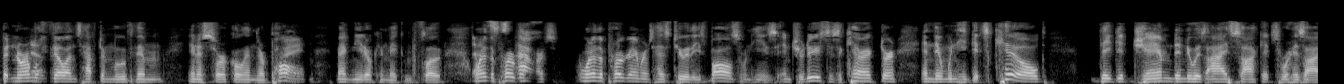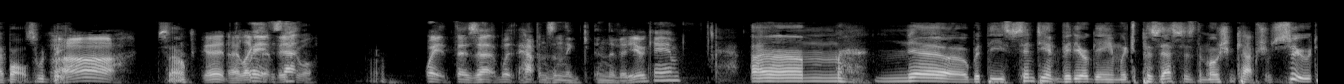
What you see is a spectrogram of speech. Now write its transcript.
But normally Yeah. villains have to move them in a circle in their palm. Right. Magneto can make them float. one of the That's his programmers one of the programmers has two of these balls when he's introduced as a character, and then when he gets killed, they get jammed into his eye sockets where his eyeballs would be. Ah, So good. I like Wait, that- visual. Wait, is that what happens in the in the video game? Um, no, but the sentient video game which possesses the motion capture suit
